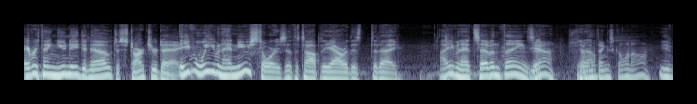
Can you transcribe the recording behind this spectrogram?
Everything you need to know to start your day. Even we even had news stories at the top of the hour this today. I even had seven things. that, Yeah, you seven know, things going on. You,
